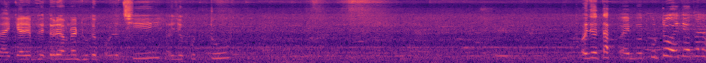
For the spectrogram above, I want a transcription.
লাইকারের ভেতরে আমরা ঢুকে পড়েছি ওই যে কুট্টু। ওই যে কুট্টু, ওই যে ওখানে।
